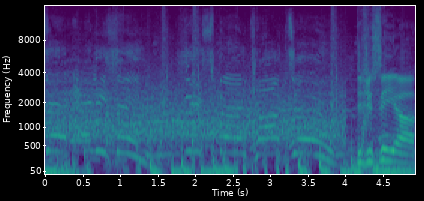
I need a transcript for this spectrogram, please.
there anything this man can't do? Did you see uh,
